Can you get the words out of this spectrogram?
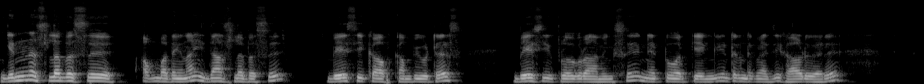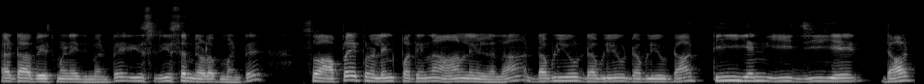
என்ன சிலபஸ்ஸு அப்படின்னு பார்த்தீங்கன்னா இதுதான் syllabus basic of computers basic programmings networking internet technology hardware டேட்டா பேஸ் management is recent development so apply பண்ண லிங்க் பார்த்தீங்கன்னா ஆன்லைனில் தான். W W W dot TNEGA dot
